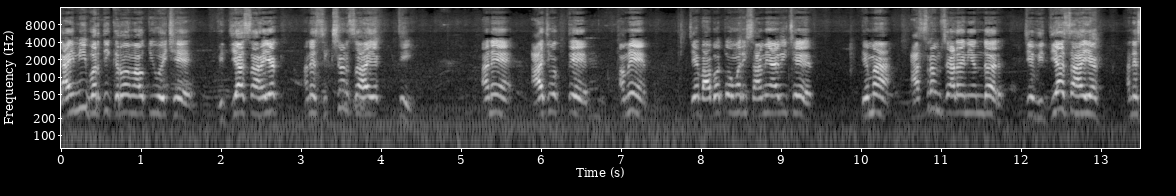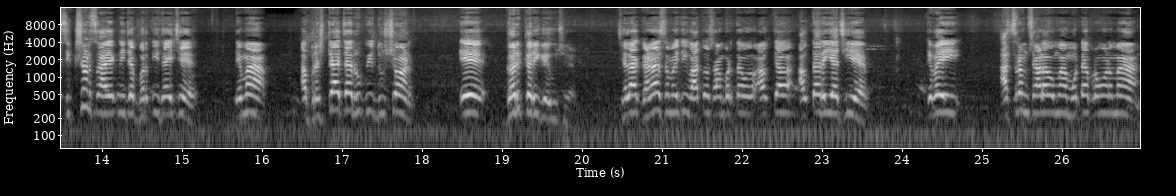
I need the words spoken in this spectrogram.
કાયમી ભરતી કરવામાં આવતી હોય છે વિદ્યા સહાયક અને શિક્ષણ સહાયકથી. અને આજ વખતે અમે જે બાબતો અમારી સામે આવી છે, તેમાં આશ્રમ શાળાની અંદર જે વિદ્યા સહાયક અને શિક્ષણ સહાયકની જે ભરતી થાય છે, તેમાં આ ભ્રષ્ટાચાર રૂપી દૂષણ એ ઘર કરી ગયું છે. છેલ્લા ઘણા સમયથી વાતો સાંભળતા આવતા આવતા રહ્યા છીએ કે ભાઈ, આશ્રમ શાળાઓમાં મોટા પ્રમાણમાં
